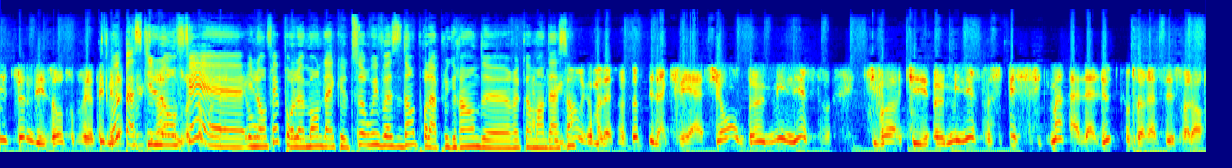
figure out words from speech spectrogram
c'est une des autres priorités. Mais Oui, parce qu'ils l'ont fait, euh, recommandation- ils l'ont fait pour le monde de la culture. Oui, vas-y donc pour la plus grande euh, la recommandation. plus grande recommandation, ça, c'est la création d'un ministre qui va, qui est un ministre spécifiquement à la lutte contre le racisme. Alors,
